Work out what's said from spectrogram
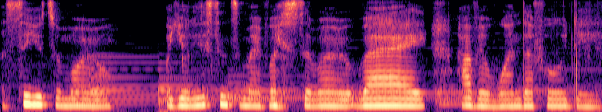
I'll see you tomorrow, or you'll listen to my voice tomorrow. Bye. Have a wonderful day.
